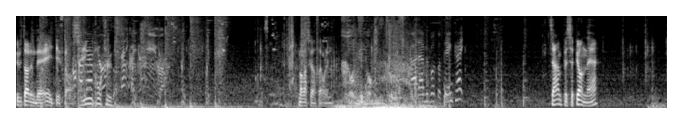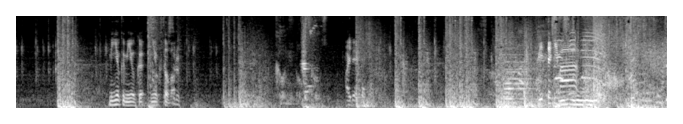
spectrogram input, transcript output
ウルトあるんで A いっていいですか？深呼吸だ任せてください。俺に。アラームボット展開。ジャンプしてぴょんね。右奥右奥右奥そば相手行ってきまーす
